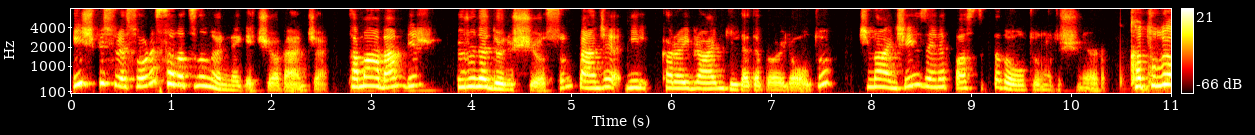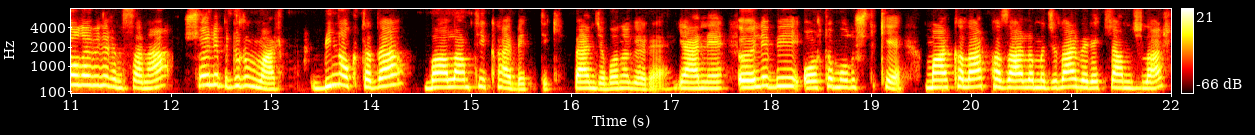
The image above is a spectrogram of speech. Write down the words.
iş bir süre sonra sanatının önüne geçiyor bence. Tamamen bir ürüne dönüşüyorsun. Bence Nil Kara İbrahimgil'de de böyle oldu. Şimdi aynı şeyin Zeynep Bastık'ta da olduğunu düşünüyorum. Katılıyor olabilirim sana. Şöyle bir durum var. Bir noktada bağlantıyı kaybettik bence bana göre. Yani öyle bir ortam oluştu ki markalar, pazarlamacılar ve reklamcılar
